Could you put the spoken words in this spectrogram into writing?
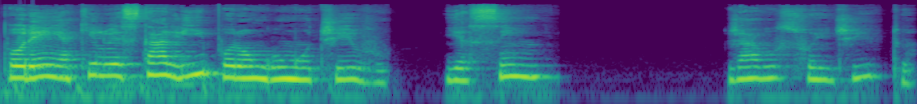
Porém, aquilo está ali por algum motivo, e assim já vos foi dito.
